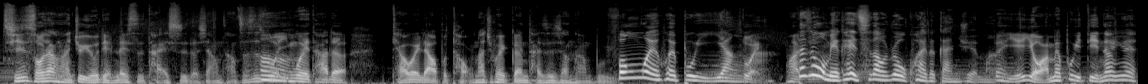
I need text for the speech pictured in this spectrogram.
其实熟香肠就有点类似台式的香肠，只是说嗯。因为它的调味料不同，那就会跟台式香肠不一样。风味会不一样、啊。对，但是我们也可以吃到肉块的感觉吗？对也有啊，没有不一定。那因为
